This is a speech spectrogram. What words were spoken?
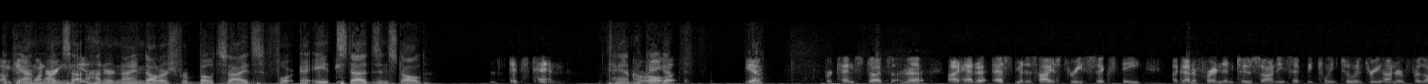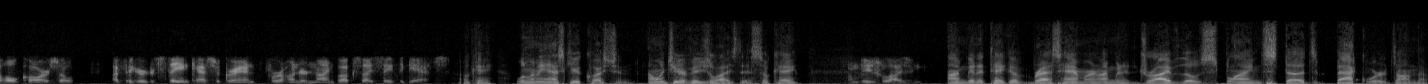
I'm Okay, on one side, $109 for both sides, for uh, eight studs installed. It's ten. Ten. Okay, Corolla. got Yeah, for ten studs. Uh, I had an estimate as high as three sixty. I got a friend in Tucson. He said between two and three hundred for the whole car. So I figured to stay in Casa Grande for 109 bucks, I saved the gas. Okay. Well, let me ask you a question. I want you to visualize this, okay? I'm visualizing. I'm going to take a brass hammer and I'm going to drive those spline studs backwards on the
